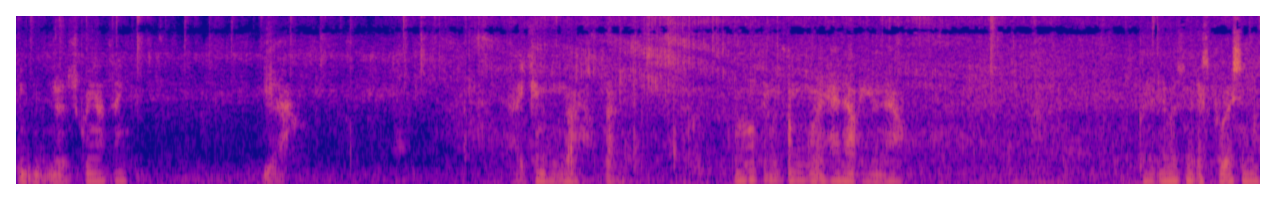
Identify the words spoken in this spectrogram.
Another screen, I think. Yeah. I can. Uh, well, I think I'm going to head out here now. But it was an exploration.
